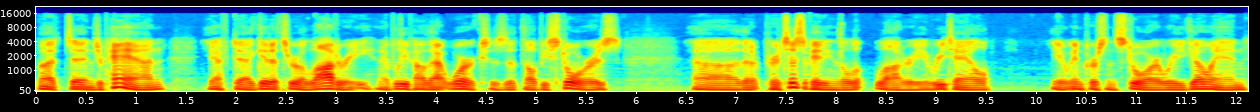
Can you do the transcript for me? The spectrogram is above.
But in Japan, you have to get it through a lottery. And I believe how that works is that there'll be stores uh, that are participating in the lottery, a retail, you know, in-person store where you go in,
